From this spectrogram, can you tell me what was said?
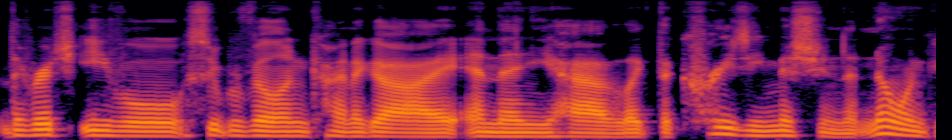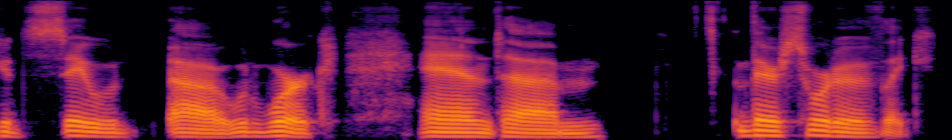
the rich evil supervillain kind of guy and then you have like the crazy mission that no one could say would uh would work and um they're sort of like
